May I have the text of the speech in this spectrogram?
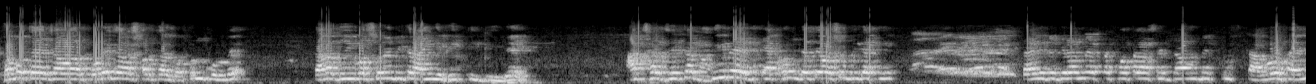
ক্ষমতায় যাওয়ার পরে যারা সরকার গঠন করবে, তারা দুই বছরের ভিতরে আইনি ভিত্তি দিবে। আচ্ছা যেটা দিবেন এখন যেতে অসুবিধা কি? তাইলে তো গ্রামে একটা কথা আছে ডাল মে কুছ কালো হ্যাঁ।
